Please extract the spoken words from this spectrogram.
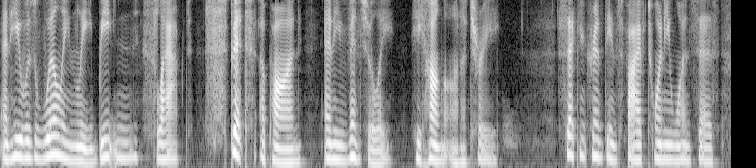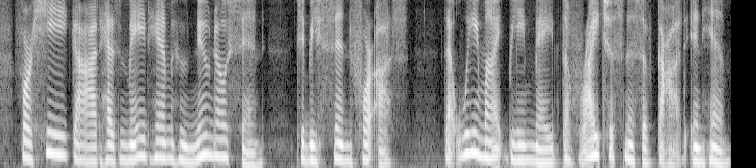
And he was willingly beaten, slapped, spit upon, and eventually he hung on a tree. 2 Corinthians 5:21 says, for he, God, has made him who knew no sin to be sin for us, that we might be made the righteousness of God in him.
